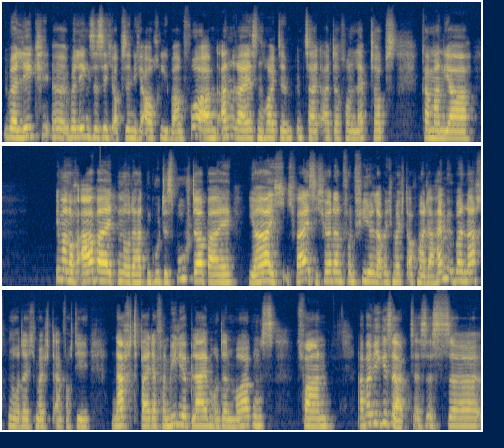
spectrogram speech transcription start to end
Überleg, äh, überlegen Sie sich, ob Sie nicht auch lieber am Vorabend anreisen. Heute im Zeitalter von Laptops kann man ja immer noch arbeiten oder hat ein gutes Buch dabei. Ja, ich, ich weiß, ich höre dann von vielen, aber ich möchte auch mal daheim übernachten oder ich möchte einfach die Nacht bei der Familie bleiben und dann morgens fahren. Aber wie gesagt, es ist, äh,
